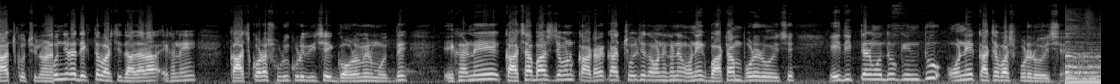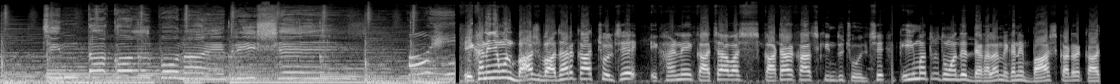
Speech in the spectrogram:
কাজ করছিল না। এখন যেটা দেখতে পাচ্ছি দাদারা এখানে কাজ করা শুরু করে দিয়েছে এই গরমের মধ্যে। এখানে কাঁচা বাঁশ যেমন কাটার কাজ চলছে তেমন এখানে অনেক বাটাম পড়ে রয়েছে। এই দিকটার মধ্যেও কিন্তু অনেক কাঁচা বাঁশ পড়ে রয়েছে। চিন্তা কল্পনায় দৃশ্যে এখানে যেমন বাঁশ বাঁধার কাজ চলছে, এখানে কাঁচা বাঁশ কাটার কাজ কিন্তু চলছে। এইমাত্র তোমাদের দেখালাম, এখানে বাঁশ কাটার কাজ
